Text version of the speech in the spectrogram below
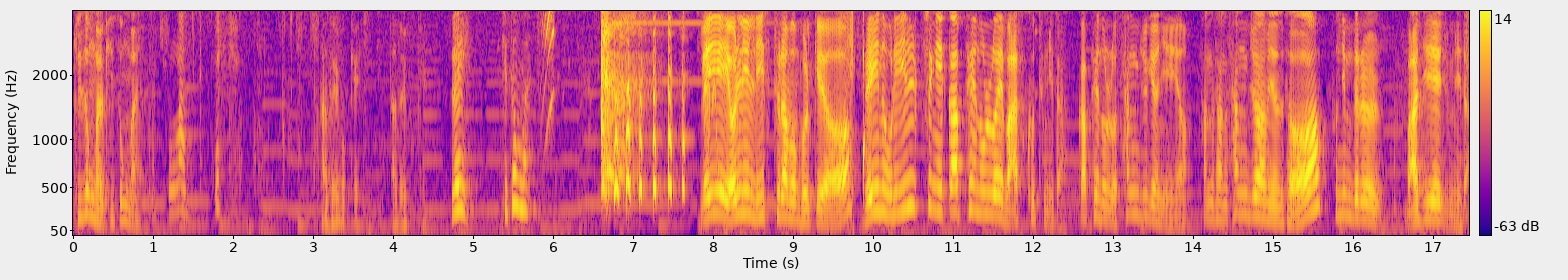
귓속말 귓속말. 아, 정말. 나도 해볼게. 나도 해볼게. 레이 귓속말. 레이의 열일 리스트를 한번 볼게요. 레이는 우리 1층의 카페놀로의 마스코트입니다. 카페놀로 상주견이에요. 항상 상주하면서 손님들을 맞이해 줍니다.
